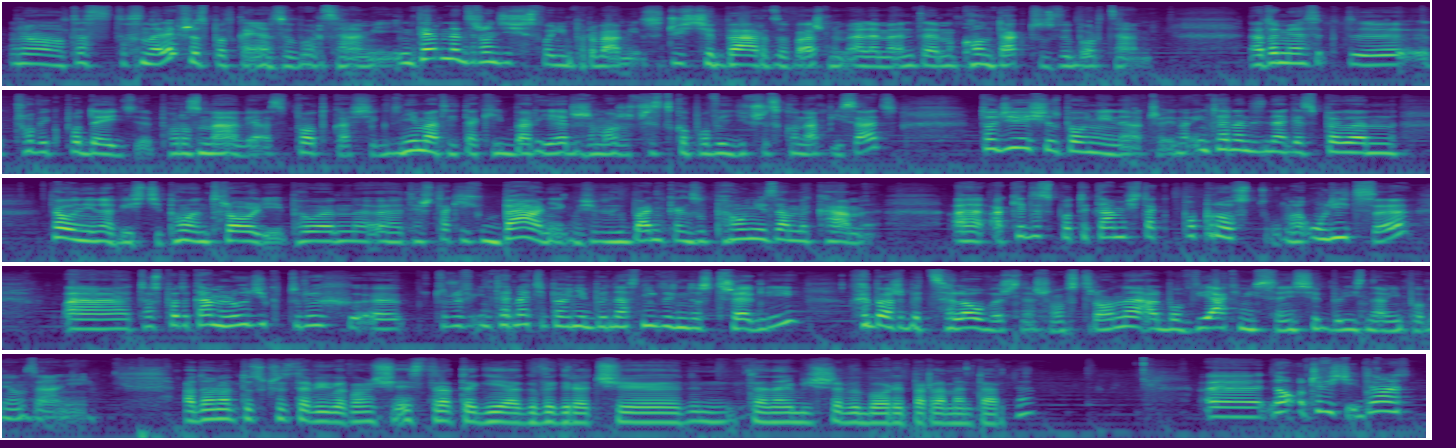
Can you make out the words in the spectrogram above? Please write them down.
No, to, to są najlepsze spotkania z wyborcami. Internet rządzi się swoimi prawami. Jest oczywiście bardzo ważnym elementem kontaktu z wyborcami. Natomiast gdy człowiek podejdzie, porozmawia, spotka się, gdy nie ma tej takiej bariery, że może wszystko powiedzieć, wszystko napisać, to dzieje się zupełnie inaczej. No, internet jednak jest pełen, pełen nienawiści, pełen troli, pełen e, też takich baniek. My się w tych bańkach zupełnie zamykamy. A, a kiedy spotykamy się tak po prostu na ulicy, e, to spotykamy ludzi, których, e, którzy w internecie pewnie by nas nigdy nie dostrzegli, chyba żeby celować naszą stronę albo w jakimś sensie byli z nami powiązani. A Donald Tusk przedstawił jakąś strategię, jak wygrać y, te najbliższe wybory parlamentarne? E, No oczywiście, Donald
